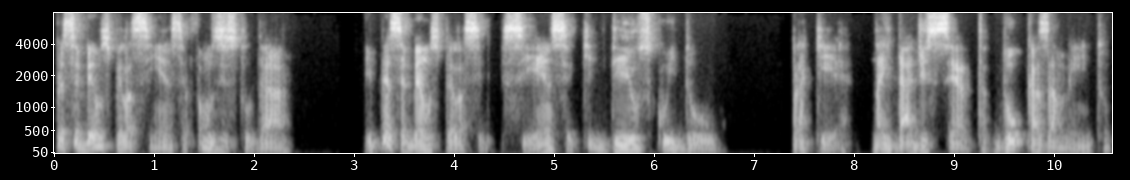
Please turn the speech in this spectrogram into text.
Percebemos pela ciência, fomos estudar, e percebemos pela ciência que Deus cuidou. Para quê? Na idade certa do casamento,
